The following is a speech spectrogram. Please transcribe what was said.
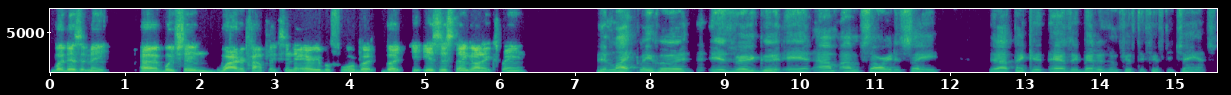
what does it mean? Uh, we've seen wider conflicts in the area before, but but is this thing going to expand? The likelihood is very good, Ed. I'm I'm sorry to say that I think it has a better than 50-50 chance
